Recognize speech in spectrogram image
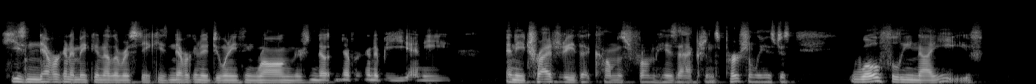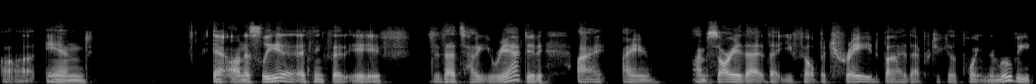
he's never going to make another mistake. He's never going to do anything wrong. There's no, never going to be any any tragedy that comes from his actions personally is just woefully naive. Uh, and, and honestly, I think that if that's how you reacted, I I I'm sorry that that you felt betrayed by that particular point in the movie,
